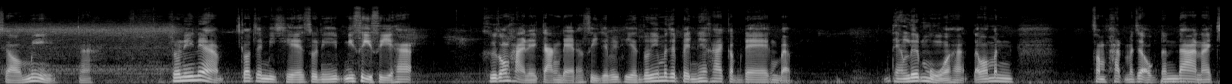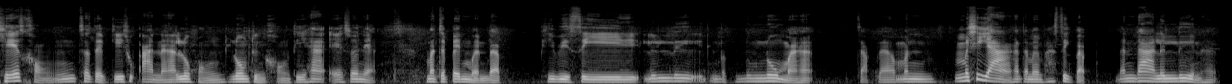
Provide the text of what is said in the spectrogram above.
Xiaomi นะตัวนี้เนี่ยก็จะมีเคสตัวนี้มีสีสีฮะ คือต้องถ่ายในกลางแดดทั้งสีจะไม่เพี้ยน ตัวนี้มันจะเป็นคล้ายๆกับแดงแบบแดงเลือดหมูฮะแต่ว่ามัน สัมผัสมันจะออกด้านๆนะเคสของสเต็ปกี้ทุกอันนะฮะรวมของรวมถึงของ T5S ด้วยเนี่ย มันจะเป็นเหมือนแบบ PVC ลื่นๆแบบนุ่มๆอะฮะจับแล้วมันไม่ใช่ยางฮะแต่เป็นพลาสติกแบบด้านๆลื่นๆฮะ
